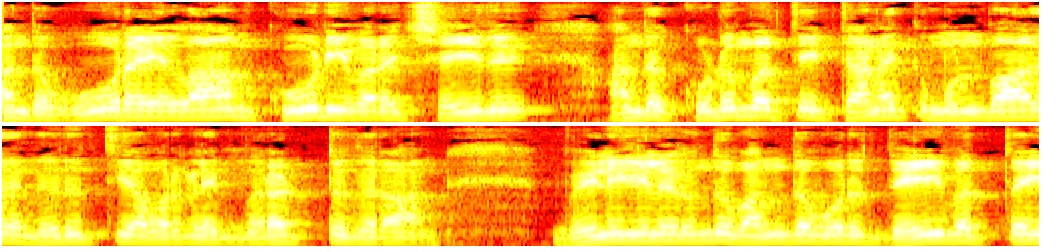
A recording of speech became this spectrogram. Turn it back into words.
அந்த ஊரையெல்லாம் கூடி வரச் செய்து அந்த குடும்பத்தை தனக்கு முன்பாக நிறுத்தி அவர்களை மிரட்டுகிறான். வெளியிலிருந்து வந்த ஒரு தெய்வத்தை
